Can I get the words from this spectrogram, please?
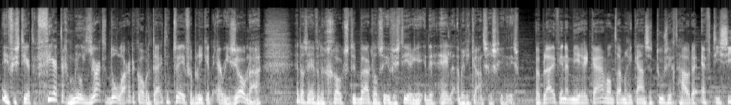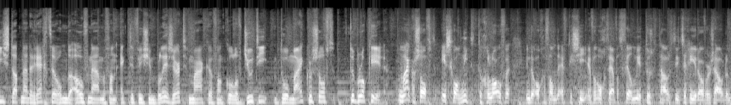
investeert 40 miljard dollar de komende tijd in twee fabrieken in Arizona. En dat is een van de grootste buitenlandse investeringen in de hele Amerikaanse geschiedenis. We blijven in Amerika, want de Amerikaanse toezichthouder FTC stapt naar de rechter om de overname van Activision Blizzard, maken van Call of Duty, door Microsoft te blokkeren. Microsoft is gewoon niet te geloven in de ogen van de FTC en van ongetwijfeld veel meer toezichthouders die zich hierover zouden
